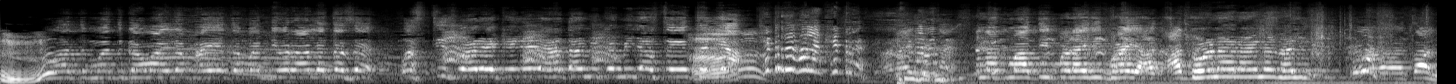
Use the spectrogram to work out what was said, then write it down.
मत मत गवायला पाहिजे पट्टीवर आलं तसं. पस्तीस वाऱ्या केलेल्या हात आम्ही कमी जास्त येत माती पडायची भाई आठवण राहिलं झाली. अं, चाल.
